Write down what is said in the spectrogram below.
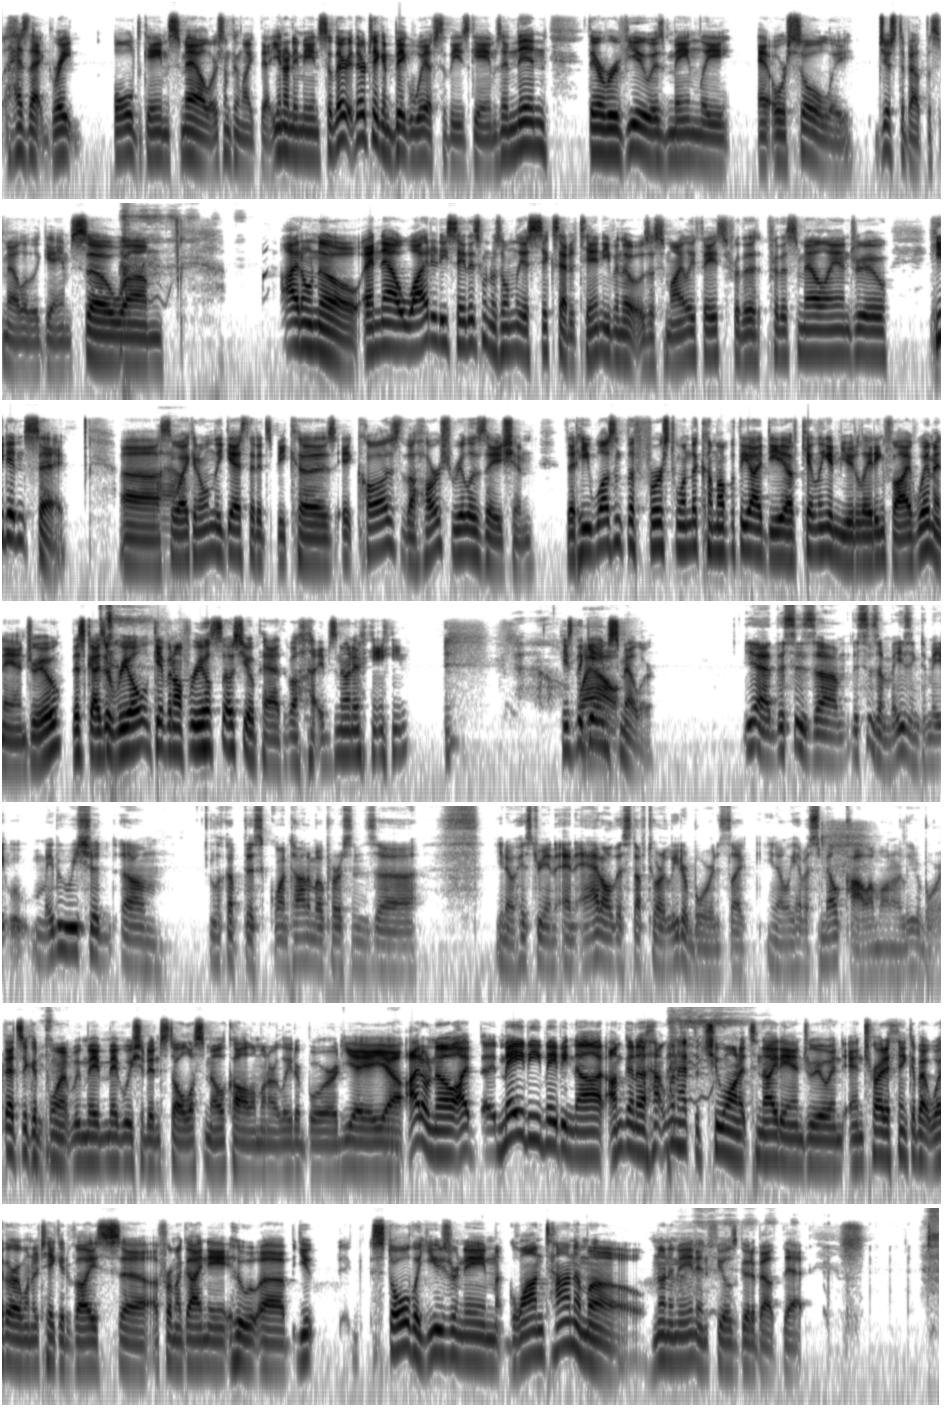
has that great old game smell or something like that. You know what I mean? So they're they're taking big whiffs of these games, and then their review is mainly eh, or solely just about the smell of the game. So um, I don't know. And now, why did he say this one was only a six out of ten, even though it was a smiley face for the for the smell, Andrew? He didn't say. Uh, So I can only guess that it's because it caused the harsh realization that he wasn't the first one to come up with the idea of killing and mutilating five women, Andrew. This guy's a real, giving off real sociopath vibes, know what I mean? He's the Wow. game smeller. Yeah, this is um, this is amazing to me. Maybe we should um, look up this Guantanamo person's uh, you know history and, and add all this stuff to our leaderboard. It's like you know we have a smell column on our leaderboard. That's a good point. think? We may maybe we should install a smell column on our leaderboard. Yeah, yeah, yeah. I don't know. I maybe maybe not. I'm gonna I'm gonna have to chew on it tonight, Andrew, and and try to think about whether I want to take advice uh, from a guy named who uh, you stole the username Guantanamo. Know what I mean? And feels good about that.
